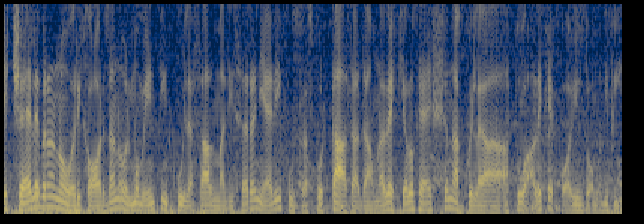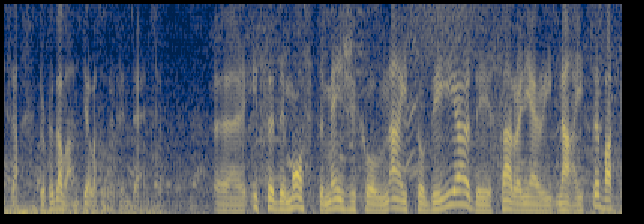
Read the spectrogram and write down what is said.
e celebrano, ricordano il momento in cui la salma di Saranieri fu trasportata da una vecchia location a quella attuale che è poi il Duomo di Pisa, proprio davanti alla torre pendente. Uh, it's uh, the most magical night of the year, the San Ranieri night, but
